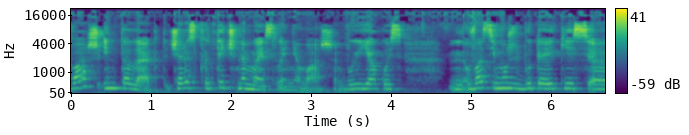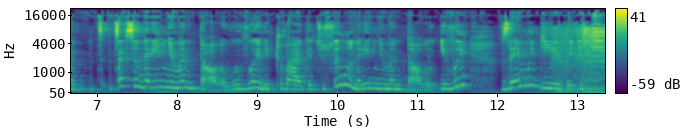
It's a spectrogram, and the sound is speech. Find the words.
ваш інтелект, через критичне мислення ваше. Ви якось. У вас можуть бути якісь. е, це- все на рівні менталу. Ви, ви відчуваєте цю силу на рівні менталу. І ви взаємодієте із.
